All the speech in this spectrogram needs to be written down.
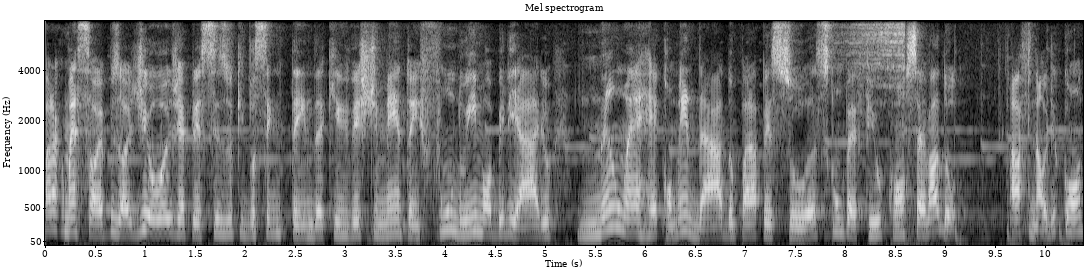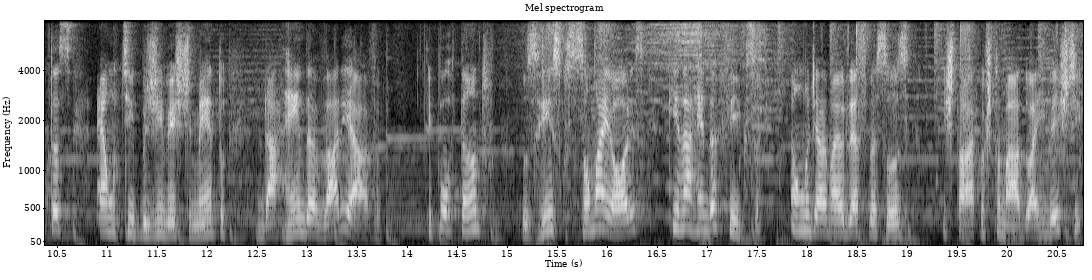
Para começar o episódio de hoje, é preciso que você entenda que o investimento em fundo imobiliário não é recomendado para pessoas com perfil conservador. Afinal de contas, é um tipo de investimento da renda variável e, portanto, os riscos são maiores que na renda fixa, onde a maioria das pessoas está acostumado a investir.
